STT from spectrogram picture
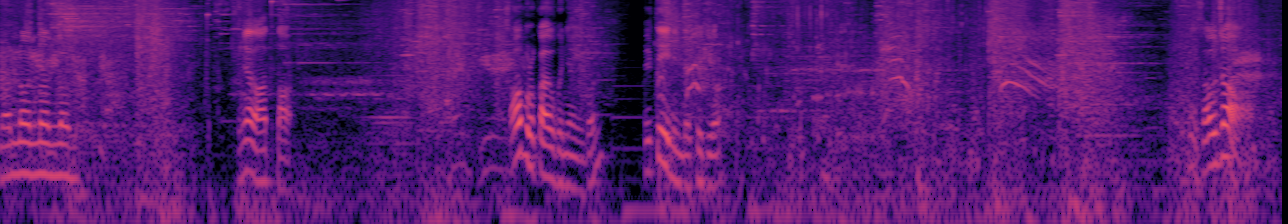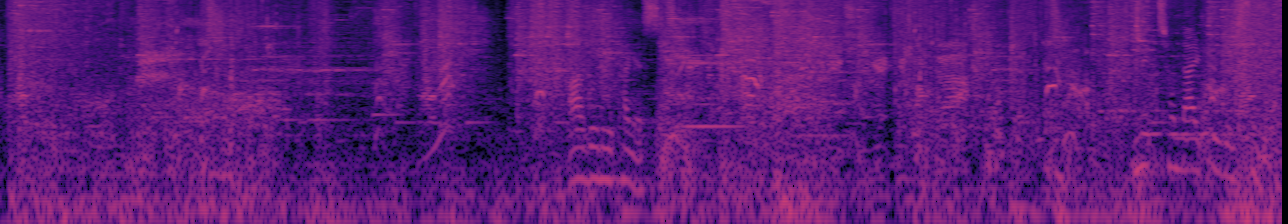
런런런런. 그냥 나왔다. 싸워볼까요 그냥 이건? 1대1인데 드디어. 그냥 싸우자. 아군이 당했습니다. 미쳐 날뛰고 있습니다.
